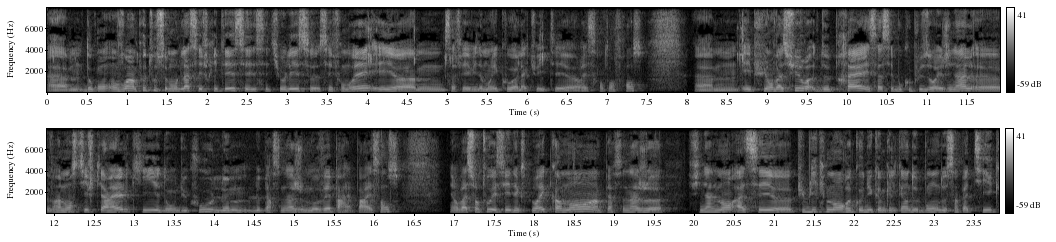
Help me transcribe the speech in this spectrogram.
Euh, donc on, voit un peu tout ce monde-là s'effriter, s'étioler, s'effondrer, et euh, ça fait évidemment écho à l'actualité euh, récente en France. Et puis on va suivre de près, et ça c'est beaucoup plus original, vraiment Steve Carell qui est donc du coup le, personnage mauvais par, essence. Et on va surtout essayer d'explorer comment un personnage finalement assez publiquement reconnu comme quelqu'un de bon, de sympathique,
